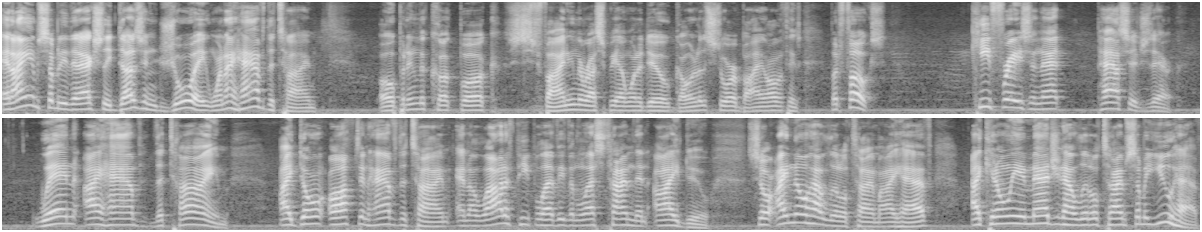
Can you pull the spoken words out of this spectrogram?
And I am somebody that actually does enjoy when I have the time opening the cookbook, finding the recipe I want to do, going to the store, buying all the things. But folks, key phrase in that passage there when I have the time. I don't often have the time, and a lot of people have even less time than I do. So I know how little time I have. I can only imagine how little time some of you have.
